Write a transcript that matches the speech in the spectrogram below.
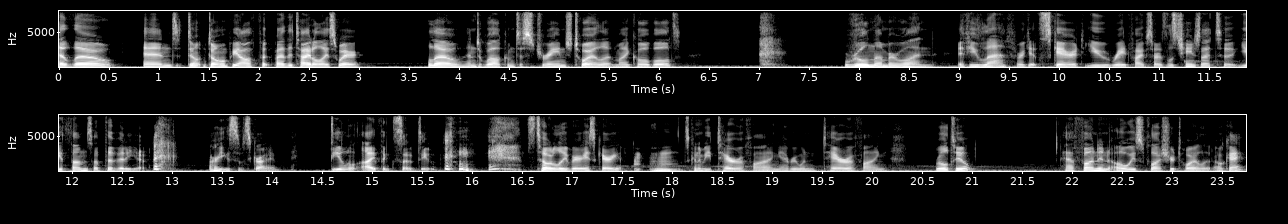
Hello, and don't don't be off put by the title, I swear. Hello, and welcome to Strange Toilet, my kobold. Rule number one: if you laugh or get scared, you rate five stars. Let's change that to you thumbs up the video, or you subscribe. Deal? I think so too. it's totally very scary. it's gonna be terrifying, everyone. Terrifying. Rule two: have fun and always flush your toilet. Okay?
